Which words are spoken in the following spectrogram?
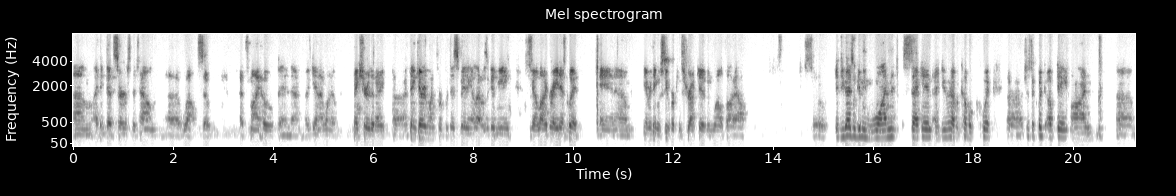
um, I think that serves the town uh, well. So that's my hope. And uh, again, I want to make sure that I, uh, I thank everyone for participating. I thought it was a good meeting. We got a lot of great input and um, everything was super constructive and well thought out. So if you guys will give me one second, I do have a couple quick, uh, just a quick update on, um,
